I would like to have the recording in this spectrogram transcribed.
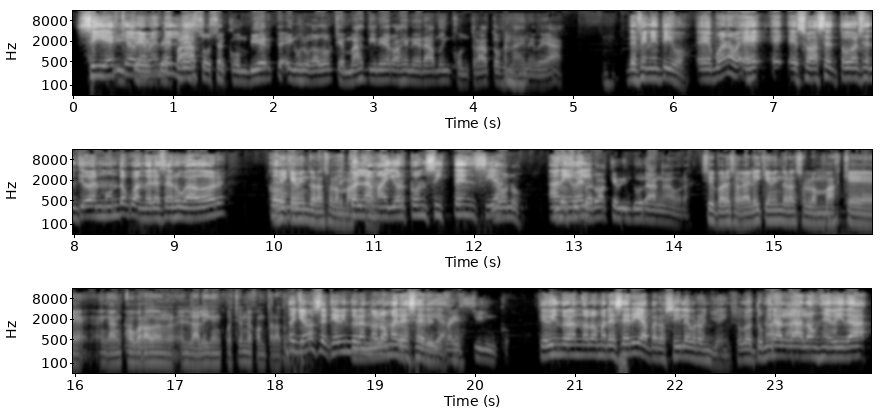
Sí, es y que obviamente de el des- paso se convierte en el jugador que más dinero ha generado en contratos en la NBA. Definitivo. Eh, bueno, eh, eh, eso hace todo el sentido del mundo cuando eres el jugador con, y Kevin Durant son los más con la que- mayor consistencia No, no. a lo nivel... superó a Kevin Durant ahora. Sí, por eso, que él y Kevin Durant son los más que han cobrado en, en la liga en cuestión de contrato. Yo no sé, Kevin Durant no lo merecería. 535. Kevin Durant no lo merecería, pero sí LeBron James. Porque tú miras la longevidad,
